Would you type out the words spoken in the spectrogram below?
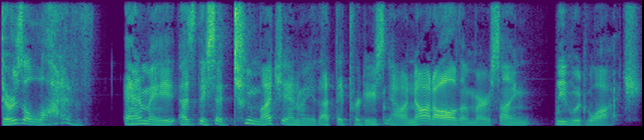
there's a lot of anime, as they said, too much anime that they produce now, and not all of them are something we would watch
